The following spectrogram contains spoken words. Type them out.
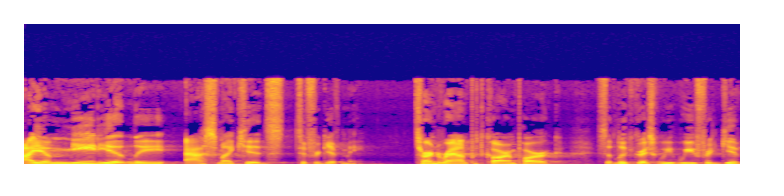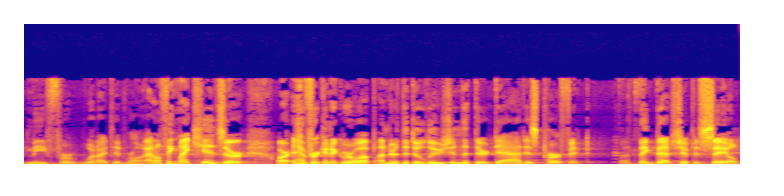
I immediately asked my kids to forgive me. Turned around, put the car in park, said, Luke Grace, will, will you forgive me for what I did wrong? I don't think my kids are, are ever going to grow up under the delusion that their dad is perfect. I think that ship has sailed.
